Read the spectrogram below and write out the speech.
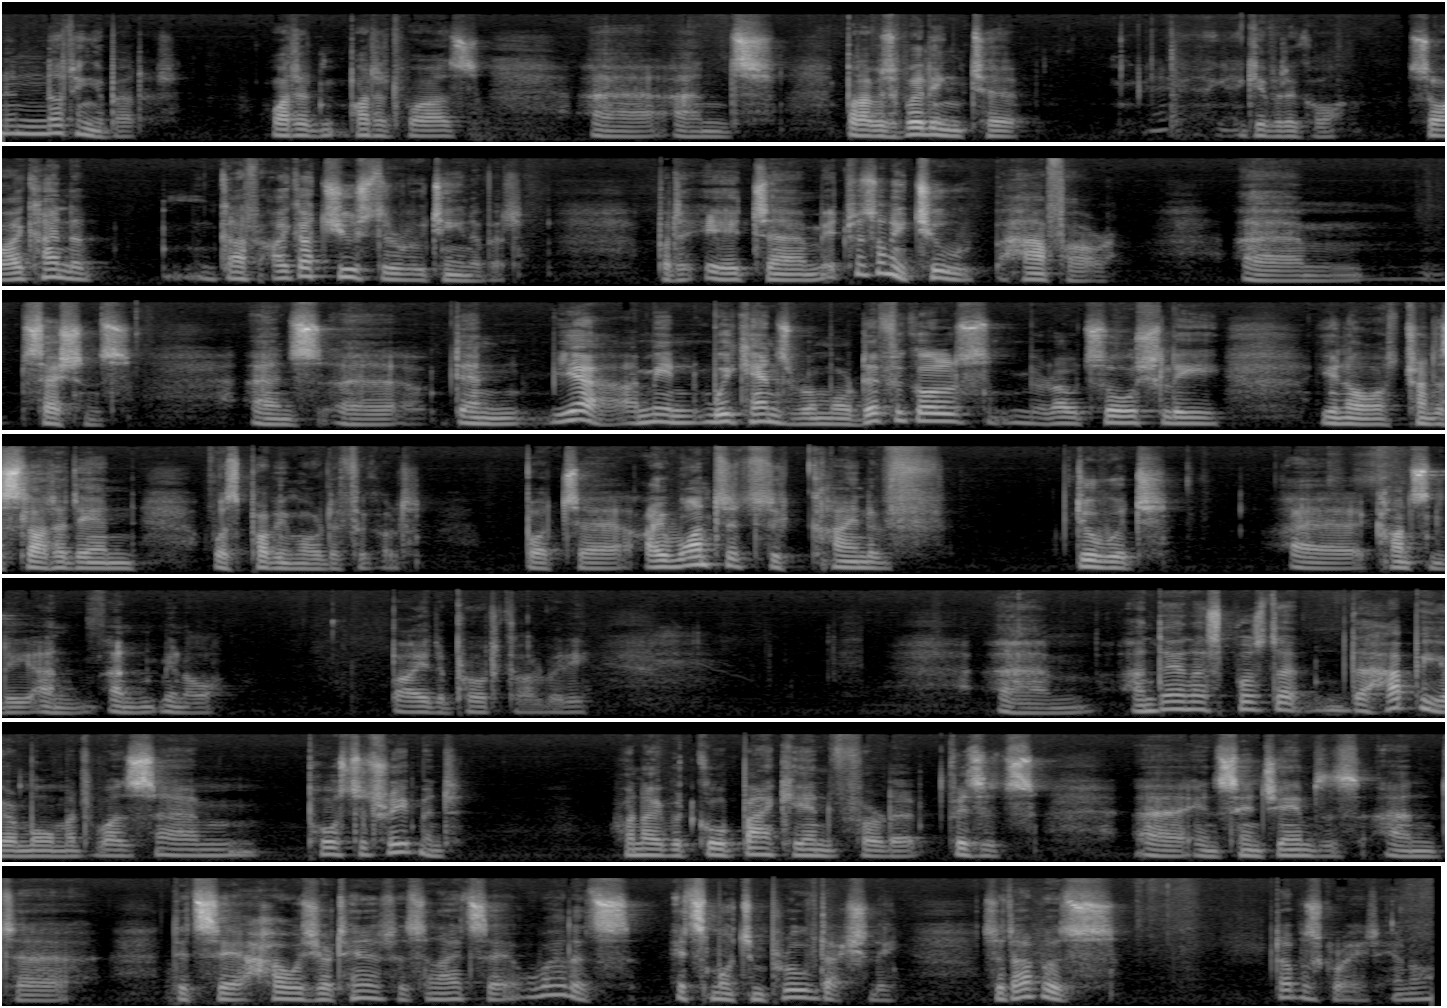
N- nothing about it, what it what it was, uh, and but I was willing to give it a go. So I kind of got I got used to the routine of it, but it um, it was only two half hour um, sessions and uh, then, yeah, I mean, weekends were more difficult. You're out socially, you know, trying to slot it in was probably more difficult. But uh, I wanted to kind of do it uh, constantly and, and, you know, by the protocol, really. Um, and then I suppose that the happier moment was um, post treatment when I would go back in for the visits uh, in St. James's and uh, they'd say, "How is your tinnitus?" And I'd say, "Well, it's it's much improved actually." So that was that was great, you know.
